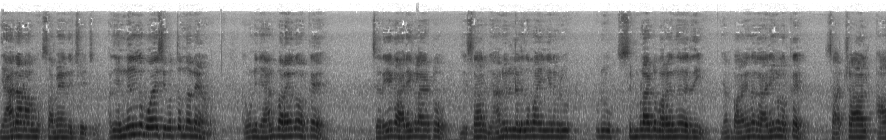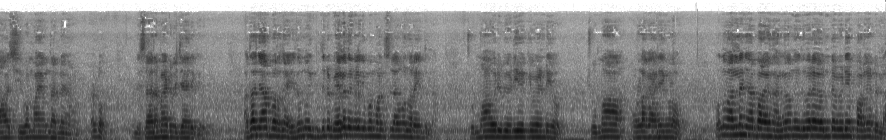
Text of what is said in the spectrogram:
ഞാനാണ് ആ സമയം നിശ്ചയിച്ചത്. അത് എന്നിൽ നിന്ന് പോയ ശിവത്വം തന്നെയാണ്. അതുകൊണ്ട് ഞാൻ പറയുന്നതൊക്കെ ചെറിയ കാര്യങ്ങളായിട്ടോ നിസാർ ഞാനൊരു ലളിതമായി ഇങ്ങനെ ഒരു ഒരു സിമ്പിളായിട്ട് പറയുന്നത് കരുതി ഞാൻ പറയുന്ന കാര്യങ്ങളൊക്കെ സാക്ഷാൽ ആ ശിവമയം തന്നെയാണ്. കേട്ടോ? നിസാരമായിട്ട് വിചാരിക്കരുത്. അതാ ഞാൻ പറഞ്ഞത്. ഇതൊന്നും ഇതിന്റെ വില നിങ്ങൾക്കിപ്പോൾ മനസ്സിലാവുമെന്ന് അറിയത്തില്ല. ചുമ്മാ ഒരു വീഡിയോയ്ക്ക് വേണ്ടിയോ ചുമ്മാ ഉള്ള കാര്യങ്ങളോ ഒന്നുമല്ല ഞാൻ പറയുന്നത്. അങ്ങനെയൊന്നും ഇതുവരെ എന്റെ വീഡിയോ പറഞ്ഞിട്ടില്ല.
